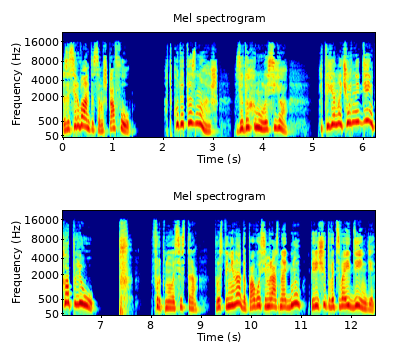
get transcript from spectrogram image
за сервантесом в шкафу. Откуда ты знаешь? Задохнулась я. Это я на черный день коплю. Фыркнула сестра. Просто не надо по восемь раз на дню пересчитывать свои деньги.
